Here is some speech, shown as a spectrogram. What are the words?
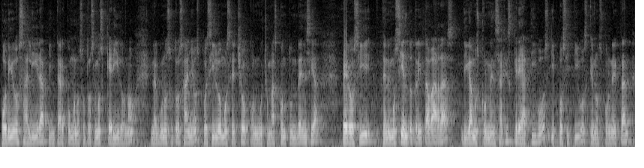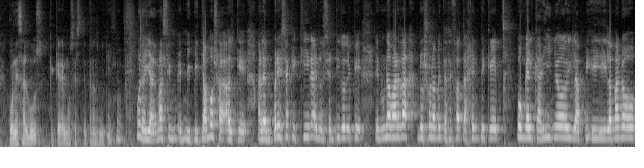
podido salir a pintar como nosotros hemos querido, ¿no? En algunos otros años pues sí lo hemos hecho con mucho más contundencia, pero sí tenemos 130 bardas, digamos, con mensajes creativos y positivos que nos conectan con esa luz que queremos este, transmitir. Bueno, y además invitamos a, al que, a la empresa que quiera, en el sentido de que en una barda no solamente hace falta gente que ponga el cariño y la, y la mano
